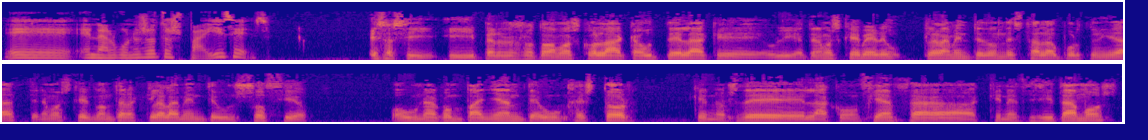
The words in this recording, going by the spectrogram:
eh, en algunos otros países. Es así, y, pero nos lo tomamos con la cautela que obliga. Tenemos que ver claramente dónde está la oportunidad, tenemos que encontrar claramente un socio o un acompañante, un gestor que nos dé la confianza que necesitamos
